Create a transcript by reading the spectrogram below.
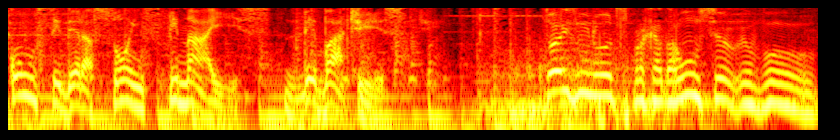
Considerações finais. Debates. Dois minutos para cada um. Se eu, eu vou.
